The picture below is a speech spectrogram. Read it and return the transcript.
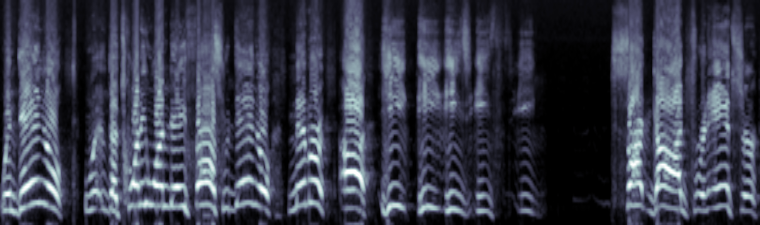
when Daniel, the 21 day fast with Daniel, remember, uh, he he he's he he sought God for an answer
